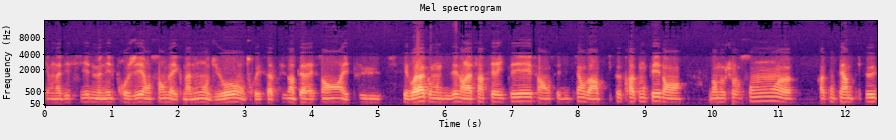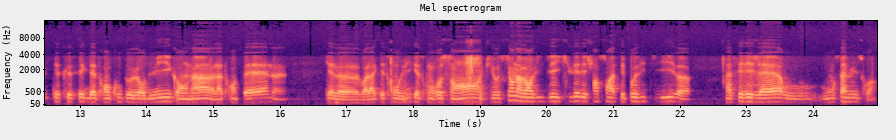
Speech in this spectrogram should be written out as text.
et on a décidé de mener le projet ensemble avec Manon en duo. On trouvait ça plus intéressant et plus et voilà, comme on disait, dans la sincérité. Enfin, on s'est dit tiens, on va un petit peu se raconter dans dans nos chansons, raconter un petit peu qu'est-ce que c'est que d'être en couple aujourd'hui quand on a la trentaine euh, voilà, qu'est-ce qu'on vit, qu'est-ce qu'on ressent. Et puis aussi, on avait envie de véhiculer des chansons assez positives, euh, assez légères, où, on s'amuse, quoi.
